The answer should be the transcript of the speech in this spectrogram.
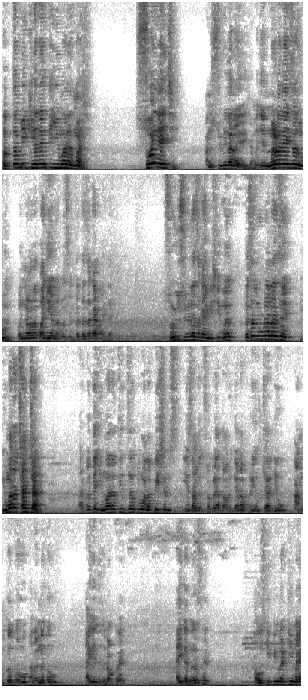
फक्त मी केलंय ती इमारत माझी. सोय द्यायची. आणि सुविधा नाही द्यायच्या. म्हणजे नळ द्यायचा जोडून पण नळाला पाणी येणार नसेल तर त्याचा काय फायदा आहे? सोयी सुविधाचा काय विषय? मग तसंच रुग्णालयाचं आहे इमारत छान छान. अरे पण त्या इमारतीत जर तुम्हाला पेशंट्स हे सांगत सगळ्या तालुक्याला फ्री उपचार देऊ आमकं करू फलानं करू. आहे का तिथं डॉक्टर आहे आहे का नर्स आहे हाऊसकीपिंगला टीम आहे?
